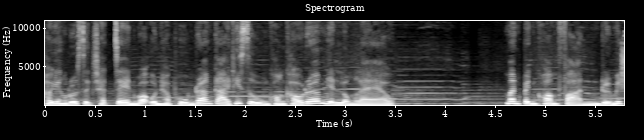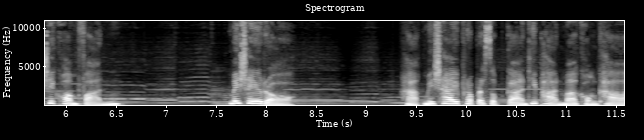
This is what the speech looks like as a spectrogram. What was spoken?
เขายังรู้สึกชัดเจนว่าอุณหภูมิร่างกายที่สูงของเขาเริ่มเย็นลงแล้ว มันเป็นความฝันหรือไม่ใช่ความฝัน ไม่ใช่หรอก หากไม่ใช่เพราะประสบการณ์ที่ผ่านมาของเขา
